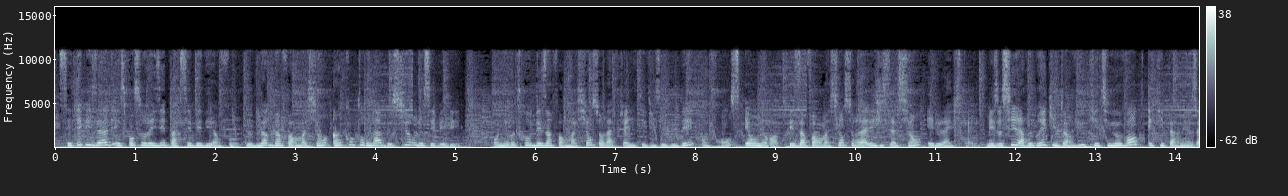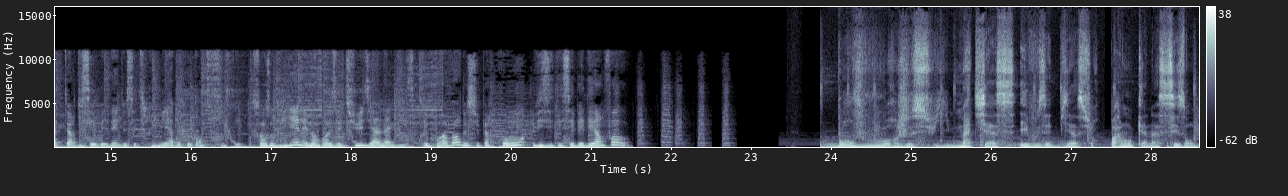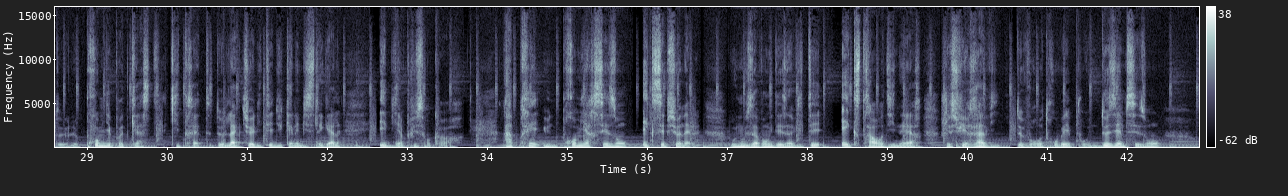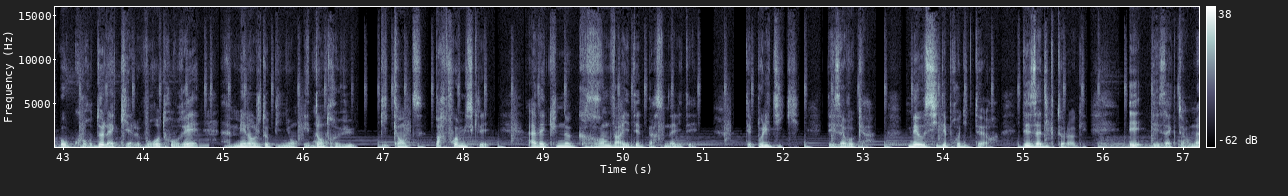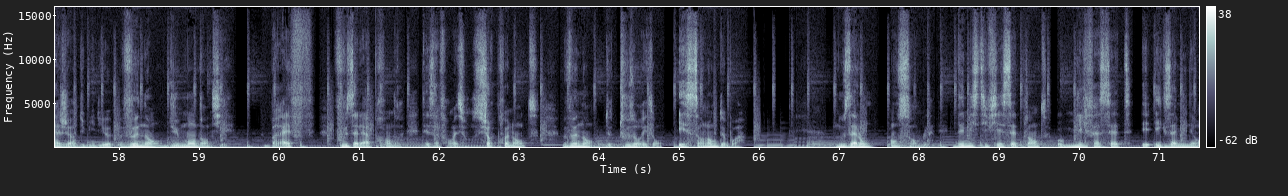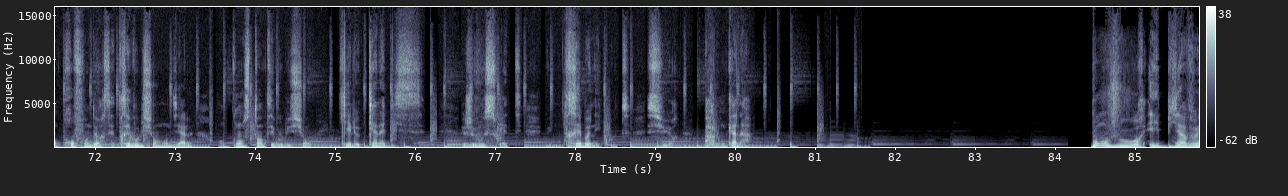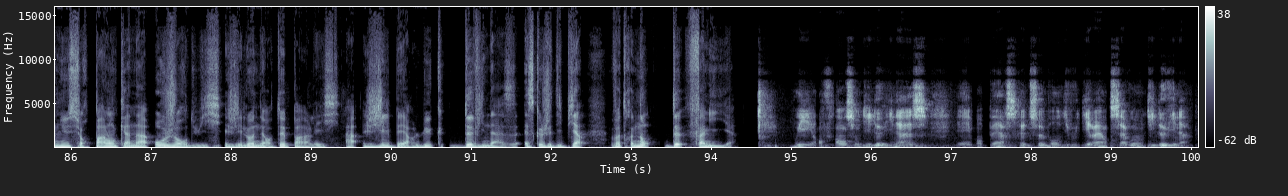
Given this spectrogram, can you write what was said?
Cet épisode est sponsorisé par CBD Info, le blog d'information incontournable sur le CBD. On y retrouve des informations sur l'actualité du CBD en France et en Europe, des informations sur la législation et le lifestyle, mais aussi la rubrique interview qui est innovante et qui permet aux acteurs du CBD de s'exprimer avec authenticité, sans oublier les nombreuses études et analyses. Et pour avoir de super promos, visitez CBD Info. Bonjour, je suis Mathias et vous êtes bien sur Parlons Cana saison 2, le premier podcast qui traite de l'actualité du cannabis légal et bien plus encore. Après une première saison exceptionnelle où nous avons eu des invités extraordinaires, je suis ravi de vous retrouver pour une deuxième saison au cours de laquelle vous retrouverez un mélange d'opinions et d'entrevues piquantes, parfois musclées, avec une grande variété de personnalités. Des politiques, des avocats, mais aussi des producteurs, des addictologues et des acteurs majeurs du milieu venant du monde entier. Bref, vous allez apprendre des informations surprenantes venant de tous horizons et sans langue de bois. Nous allons ensemble démystifier cette plante aux mille facettes et examiner en profondeur cette révolution mondiale en constante évolution qui est le cannabis. Je vous souhaite une très bonne écoute sur Parlons Cana. Bonjour et bienvenue sur Parlons Cana. Aujourd'hui, j'ai l'honneur de parler à Gilbert Luc Devinaz. Est-ce que je dis bien votre nom de famille? Oui, en France, on dit Devinaz, et mon père serait de ce monde, il vous dirait en Savoie, on dit Devina.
